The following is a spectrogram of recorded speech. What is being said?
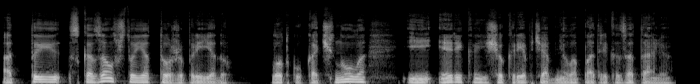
«А ты сказал, что я тоже приеду?» Лодку качнуло, и Эрика еще крепче обняла Патрика за талию.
